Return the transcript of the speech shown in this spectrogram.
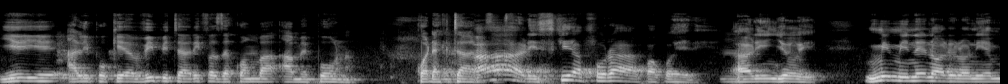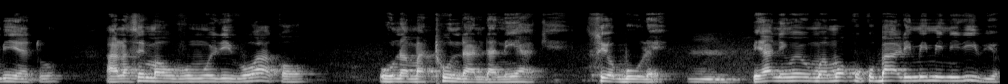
yeye alipokea vipi taarifa za kwamba amepona kwa daktari? Ah, alisikia furaha kwa kweli, mm. alienjoy. Mimi neno aliloniambia tu, anasema uvumilivu wako una matunda ndani yake, sio bure. Mm. Yaani wewe umeamua kukubali mimi nilivyo.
